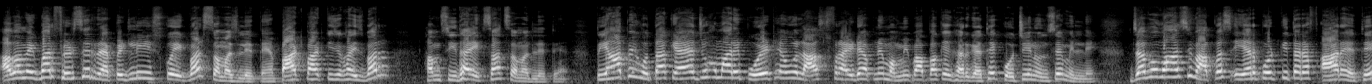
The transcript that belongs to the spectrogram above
अब हम एक बार फिर से रैपिडली इसको एक बार समझ लेते हैं। पार्ट पार्ट की जगह इस बार हम सीधा एक साथ समझ लेते हैं। तो यहाँ पे होता क्या है, जो हमारे पोएट हैं, वो लास्ट फ्राइडे अपने मम्मी पापा के घर गए थे, कोचिन उनसे मिलने। जब वो वहाँ से वापस एयरपोर्ट की तरफ़ आ रहे थे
